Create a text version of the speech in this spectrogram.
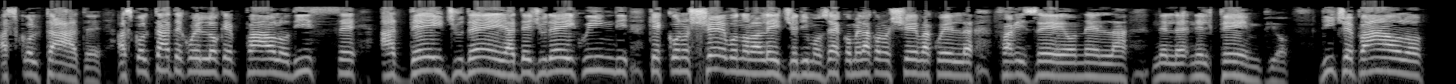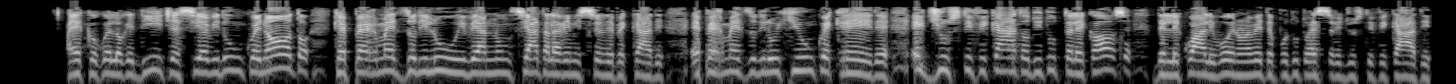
ascoltate, ascoltate quello che Paolo disse a dei giudei, a dei giudei quindi che conoscevano la legge di Mosè come la conosceva quel fariseo nella, nel, nel Tempio. Dice Paolo, Ecco quello che dice, siavi dunque noto che per mezzo di lui vi è annunziata la remissione dei peccati e per mezzo di lui chiunque crede è giustificato di tutte le cose delle quali voi non avete potuto essere giustificati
